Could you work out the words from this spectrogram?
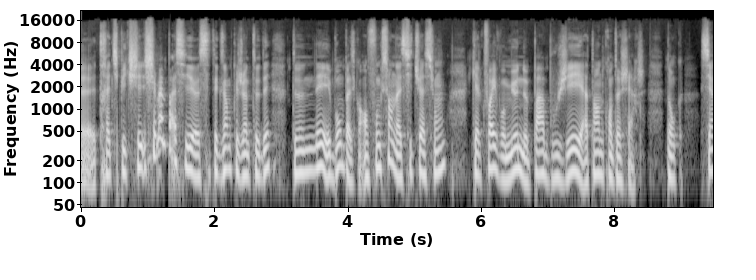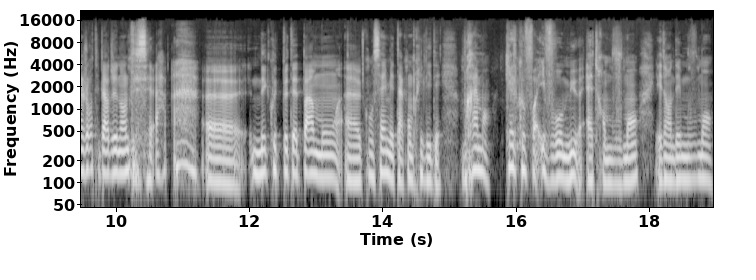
euh, très typique. Je ne sais même pas si euh, cet exemple que je viens de te donner est bon parce qu'en fonction de la situation, quelquefois il vaut mieux ne pas bouger et attendre qu'on te cherche. Donc, si un jour tu es perdu dans le désert, euh, n'écoute peut-être pas mon conseil, mais tu compris l'idée. Vraiment, quelquefois, il vaut mieux être en mouvement et dans des mouvements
